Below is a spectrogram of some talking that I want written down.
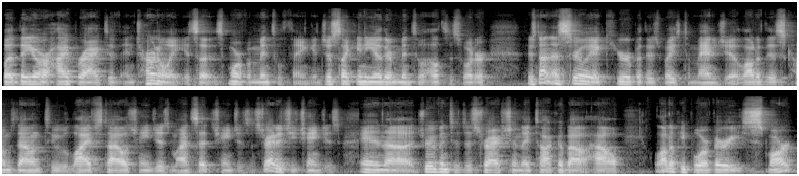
but they are hyperactive internally. It's a it's more of a mental thing, and just like any other mental health disorder, there's not necessarily a cure, but there's ways to manage it. A lot of this comes down to lifestyle changes, mindset changes, and strategy changes. And uh, driven to distraction, they talk about how a lot of people are very smart.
